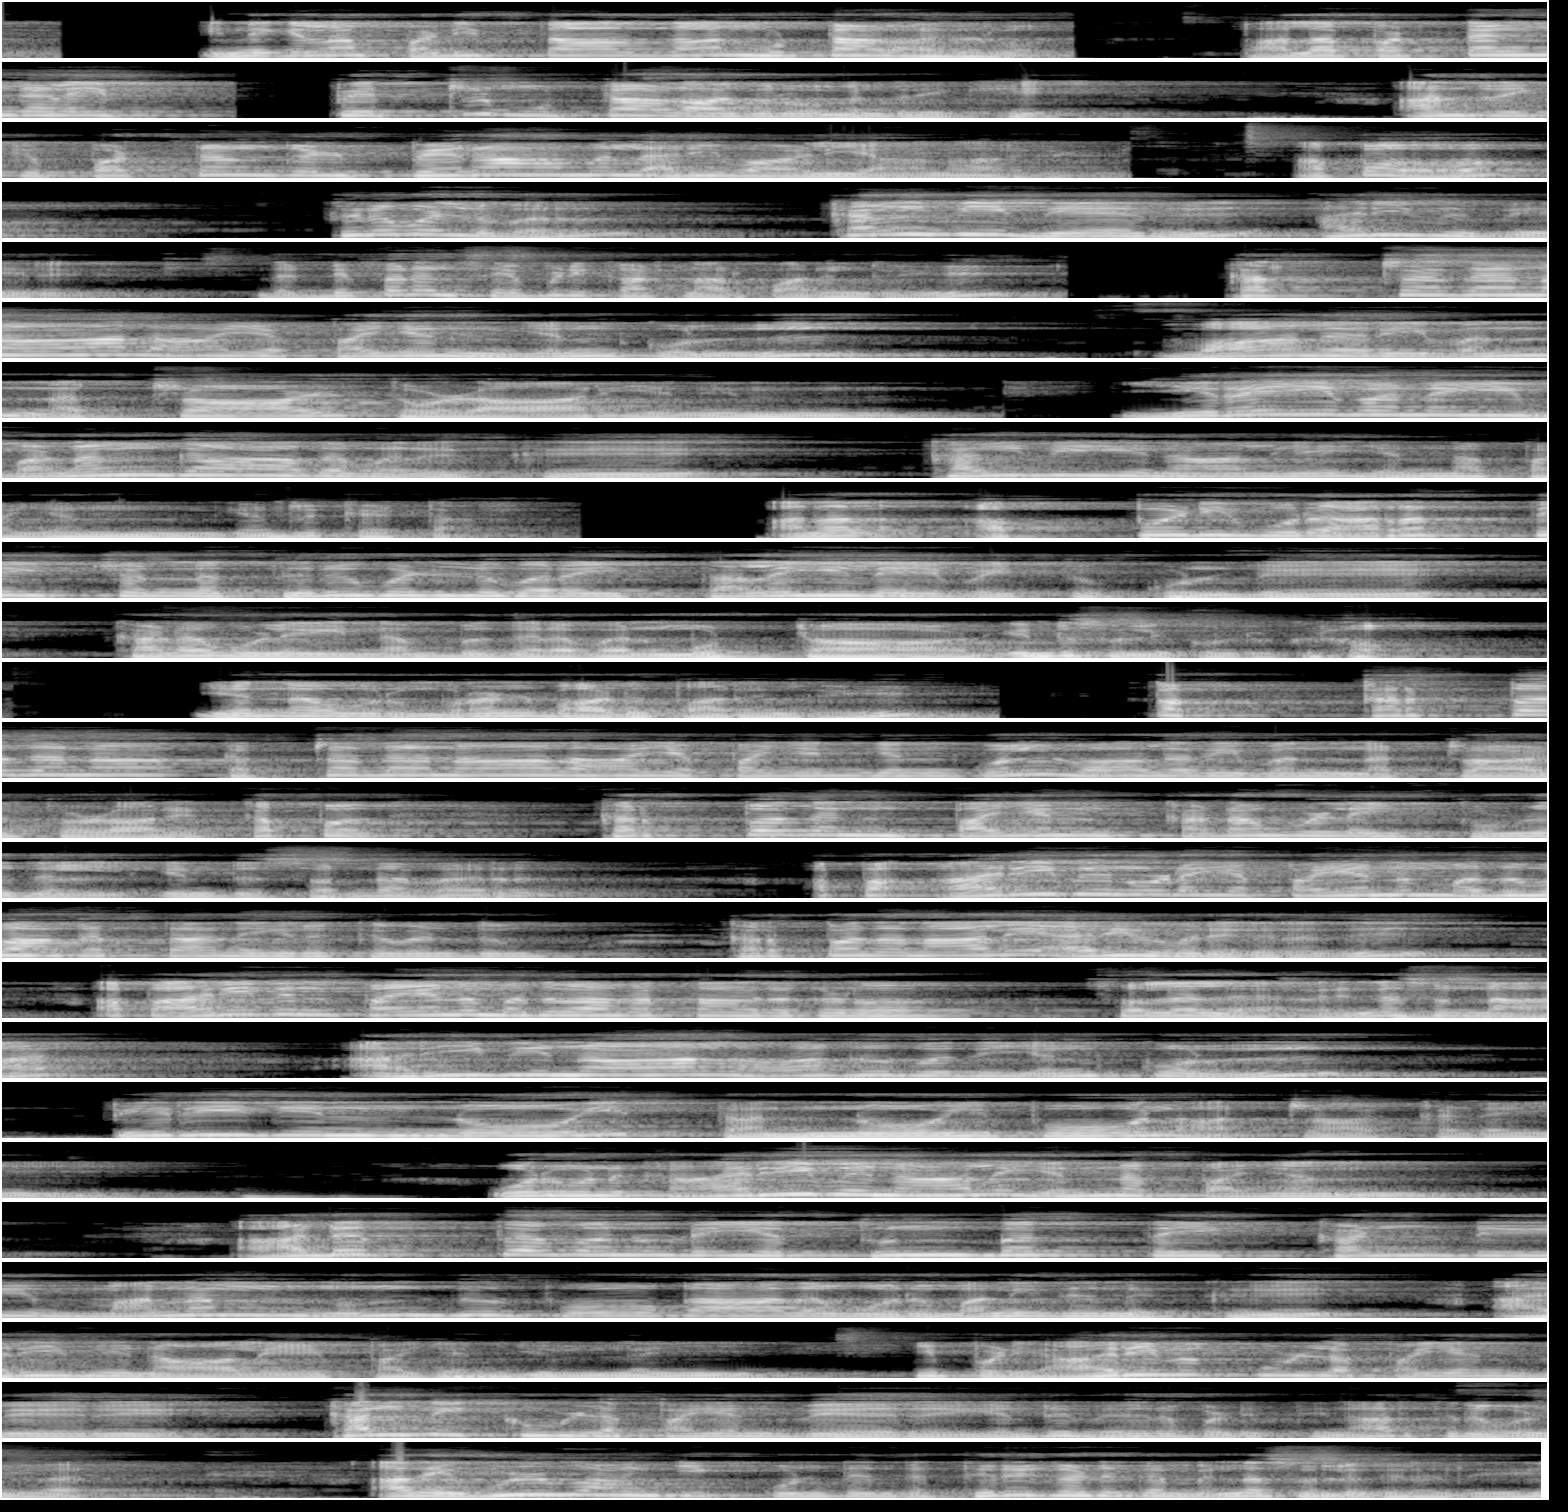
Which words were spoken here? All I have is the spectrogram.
இன்னைக்கெல்லாம் படித்தால் தான் முட்டாளாகிறோம். பல பட்டங்களை பெற்று முட்டாளாகிறோம் இன்றைக்கு. அன்றைக்கு பட்டங்கள் பெறாமல் அறிவாளி ஆனார்கள் அப்போ திருவள்ளுவர் கல்வி வேறு அறிவு வேறு. இந்த டிஃபரன்ஸ் எப்படி காட்டினார் பாருங்கள். கற்றதனால் ஆய பயன் என்கொல் வாலறிவன் நற்றாள் தொழார் எனின். இறைவனை வணங்காதவனுக்கு கல்வியினாலே என்ன பயன்? என்று கேட்டார். ஆனால் அப் அப்படி ஒரு அறத்தை சொன்ன திருவள்ளுவரை தலையிலே வைத்துக்கொண்டு கடவுளை நம்புகிறவன் முட்டாள் என்று சொல்லிக் கொண்டிருக்கிறோம். என்ன ஒரு முரண்பாடு பாருங்கள். இப்ப கற்பதனா கற்றதனாலாய பயன் என்கொல் வாலறிவன் நற்றாள் தொழாறு கப்ப கற்பதன் பயன் கடவுளை தொழுதல் என்று சொன்னவர். அப்ப அறிவினுடைய பயனும் அதுவாகத்தானே இருக்க வேண்டும். கற்பதனாலே அறிவு வருகிறது. அப்ப அறிவின் பயனும் அதுவாகத்தான் இருக்கணும். சொல்லல. அவர் என்ன சொன்னார்? அறிவினால் ஆகுவது என்கொல் பிரிதின் நோய் தன்னோய் போல் ஆற்றாக்கடை. ஒருவனுக்கு அறிவினால என்ன பயன்? அடுத்தவனுடைய துன்பத்தை கண்டு மனம் நொந்து போகாத ஒரு மனிதனுக்கு அறிவினாலே பயன் இல்லை. இப்படி அறிவுக்குள்ள பயன் வேறு. கல்விக்கு உள்ள பயன் வேறு என்று வேறுபடுத்தினார் திருவள்ளுவர். அதை உள்வாங்கிக் கொண்டு இந்த திருகடுகம் என்ன சொல்லுகிறது?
